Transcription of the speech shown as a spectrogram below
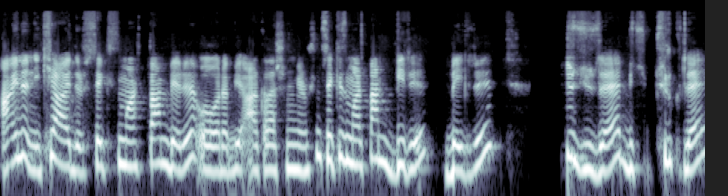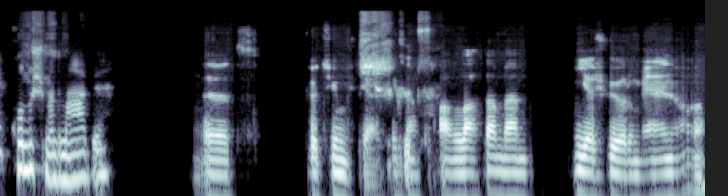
aynen iki aydır 8 Mart'tan beri o ara bir arkadaşımı görmüştüm. 8 Mart'tan biri beri yüz yüze bir Türk'le konuşmadım abi. evet. Kötüymüş gerçekten. Allah'tan ben yaşıyorum yani ama.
